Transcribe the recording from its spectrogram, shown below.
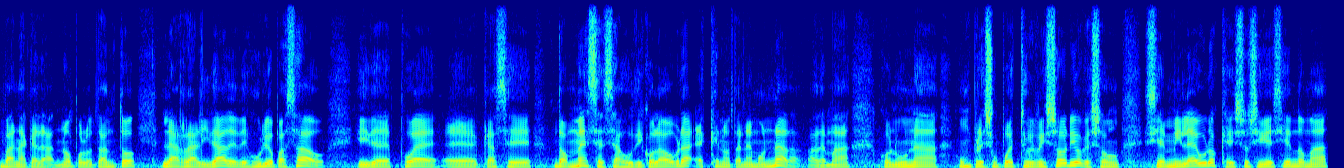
van a quedar. ¿no? Por lo tanto, la realidad desde julio pasado y después eh, que hace dos meses se adjudicó la obra es que no tenemos nada, además con una, un presupuesto irrisorio que son 100.000 euros, que eso sigue siendo más,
